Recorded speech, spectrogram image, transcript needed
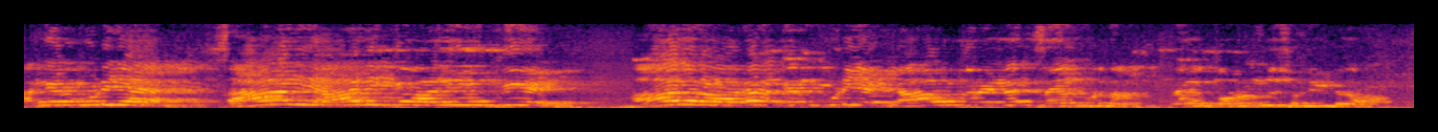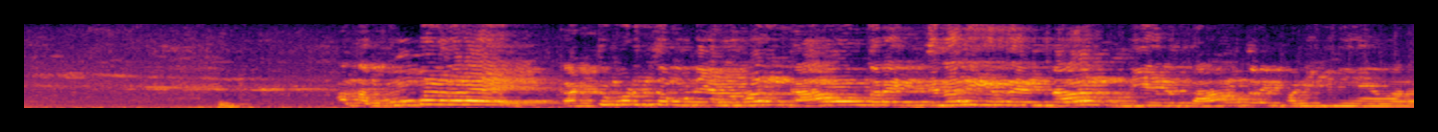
அங்கே இருக்கக்கூடிய சாதி ஆதிக்கவாதிகளுக்கு ஆதரவாக அங்க இருக்கக்கூடிய காவல்துறையினர் செயல்படுதான் நாங்க தொடர்ந்து சொல்லிட்டு வரோம். அந்த கும்பல்களை கட்டுப்படுத்த முடியாமல் காவல்துறை திணறுகிறது என்றால் நீ அந்த காவல்துறை பணிக்கு வர.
